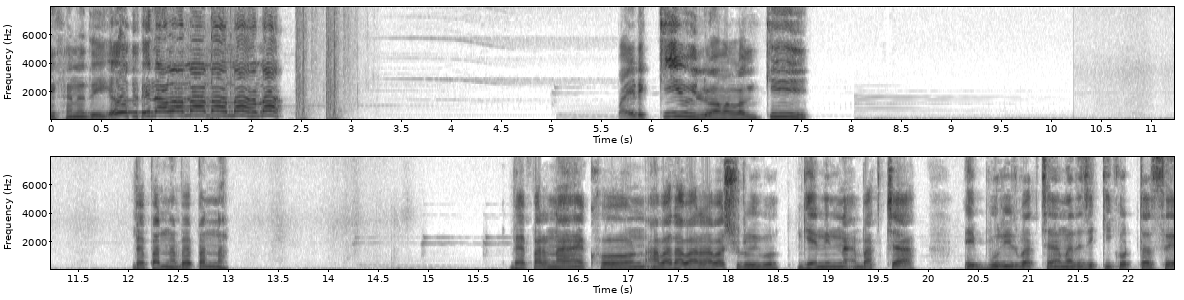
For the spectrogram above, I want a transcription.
এখানে দেখি এ, না না না না না। এটা কি হইল আমার লগে? কি? ব্যাপার না ব্যাপার না। ব্যাপার না, এখন আবার আবার আবার শুরু হইব। জ্ঞানীর না, বাচ্চা, এই বুড়ির বাচ্চা আমার যে কি করতেছে?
